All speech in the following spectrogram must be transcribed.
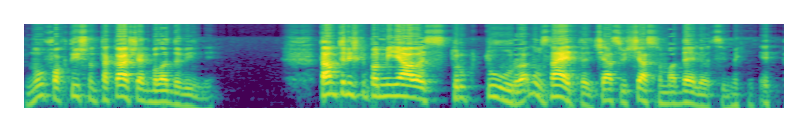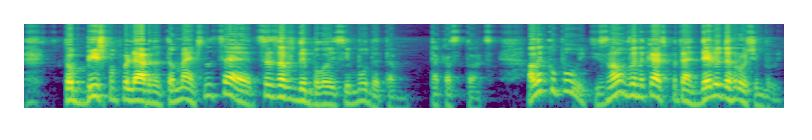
ну, фактично така ж, як була до війни. Там трішки помінялась структура. Ну, знаєте, час від часу моделі оці. То більш популярне, то менш. Ну це, це завжди було, якщо буде там така ситуація. Але купують. І знову виникає питання, де люди гроші беруть?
